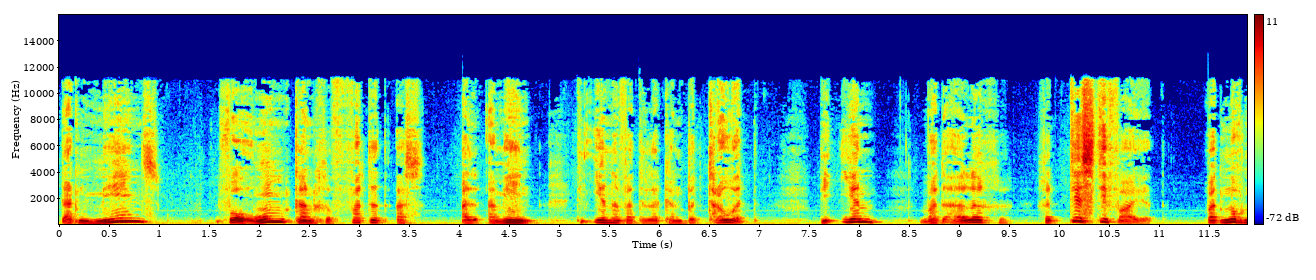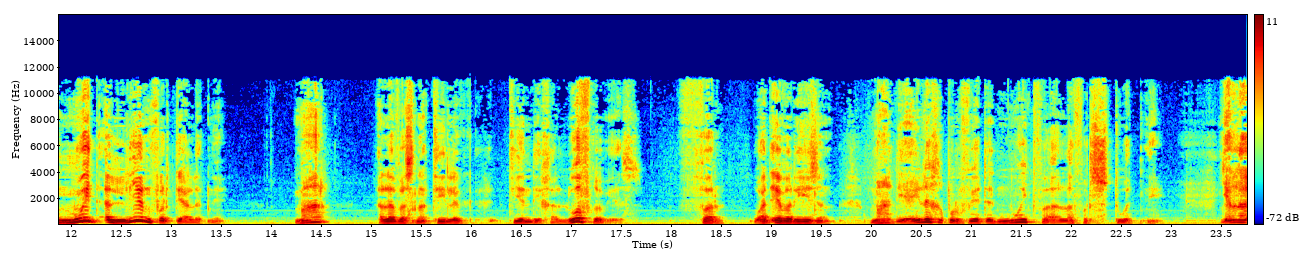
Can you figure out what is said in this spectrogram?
dat mens vir hom kan gevat het as al-amin, die ene wat hulle kan betrou het, die een wat hulle getestify het, wat nog nooit 'n leuen vertel het nie. Maar hulle was natuurlik teen die geloof gewees vir whatever reason, maar die heilige profeet het nooit vir hulle verstoot nie. Julle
